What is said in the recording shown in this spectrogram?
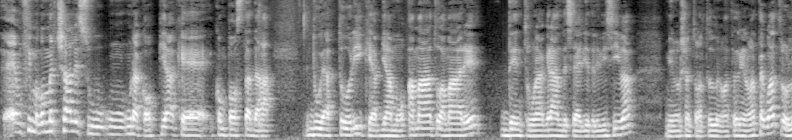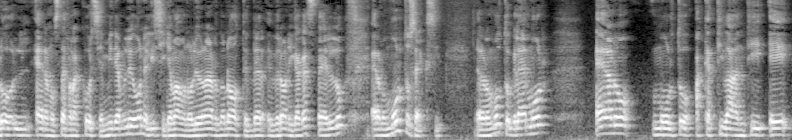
È un film commerciale su una coppia che è composta da due attori che abbiamo amato amare dentro una grande serie televisiva 1992, 93, 94, lo, erano Stefano Accorsi e Miriam Leone, lì si chiamavano Leonardo Notte e, Ver- e Veronica Castello, erano molto sexy, erano molto glamour, erano molto accattivanti e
